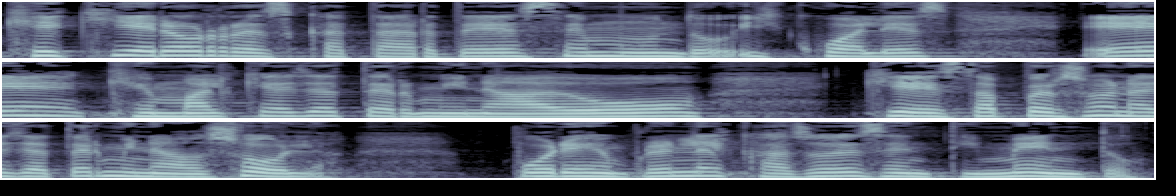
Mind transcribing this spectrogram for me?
qué quiero rescatar de este mundo y cuáles, eh, qué mal que haya terminado, que esta persona haya terminado sola. Por ejemplo, en el caso de Sentimento,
